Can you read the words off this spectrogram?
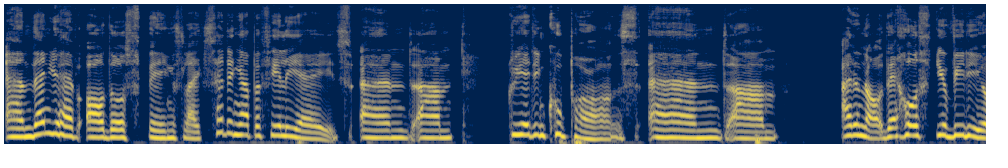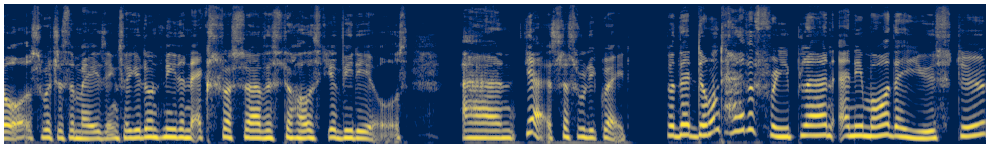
And then you have all those things like setting up affiliates and, um, creating coupons and, um, I don't know, they host your videos, which is amazing. So you don't need an extra service to host your videos. And yeah, it's just really great. So they don't have a free plan anymore. They used to.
